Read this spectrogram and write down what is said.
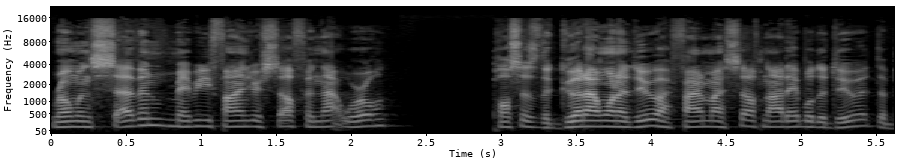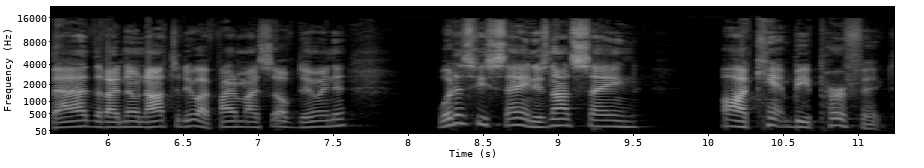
Romans 7, maybe you find yourself in that world. Paul says, The good I want to do, I find myself not able to do it. The bad that I know not to do, I find myself doing it. What is he saying? He's not saying, Oh, I can't be perfect.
